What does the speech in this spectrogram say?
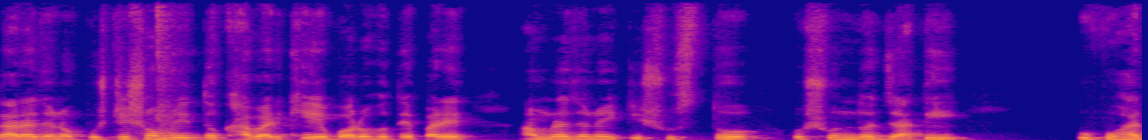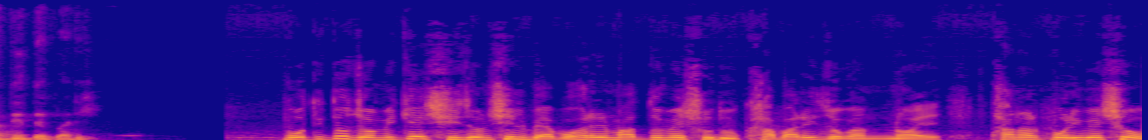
তারা যেন পুষ্টি সমৃদ্ধ খাবার খেয়ে বড় হতে পারে। আমরা যেন একটি সুস্থ ও সুন্দর জাতি উপহার দিতে পারি। পতিত জমিকে সৃজনশীল ব্যবহারের মাধ্যমে শুধু খাবারই জোগান নয়, থানার পরিবেশও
